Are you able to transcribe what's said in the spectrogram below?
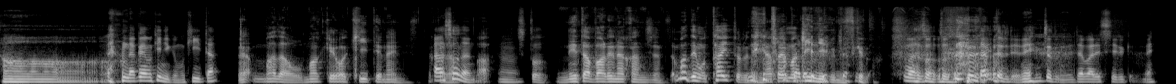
ああ。中山筋肉も聞いた？いや、まだおまけは聞いてないんです。あ、そうなんだ。うんちょっとネタバレな感じなんです。まあでもタイトルで 中山筋肉ですけど。まあそうそうそう。タイトルでね、ちょっとネタバレしてるけどね。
